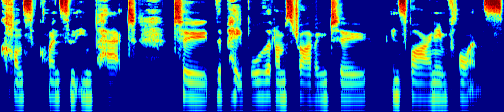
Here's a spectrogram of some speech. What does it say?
consequence and impact to the people that I'm striving to inspire and influence?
